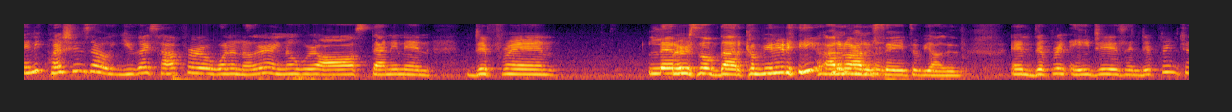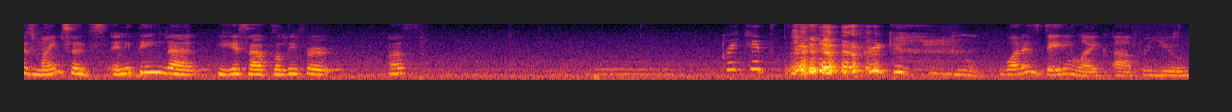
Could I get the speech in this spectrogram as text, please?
any questions that you guys have for one another? I know we're all standing in different letters of that community. I don't know how to say it to be honest. And different ages and different just mindsets. Anything that you guys have something for us? Cricket. Cricket. What is dating like uh, for you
